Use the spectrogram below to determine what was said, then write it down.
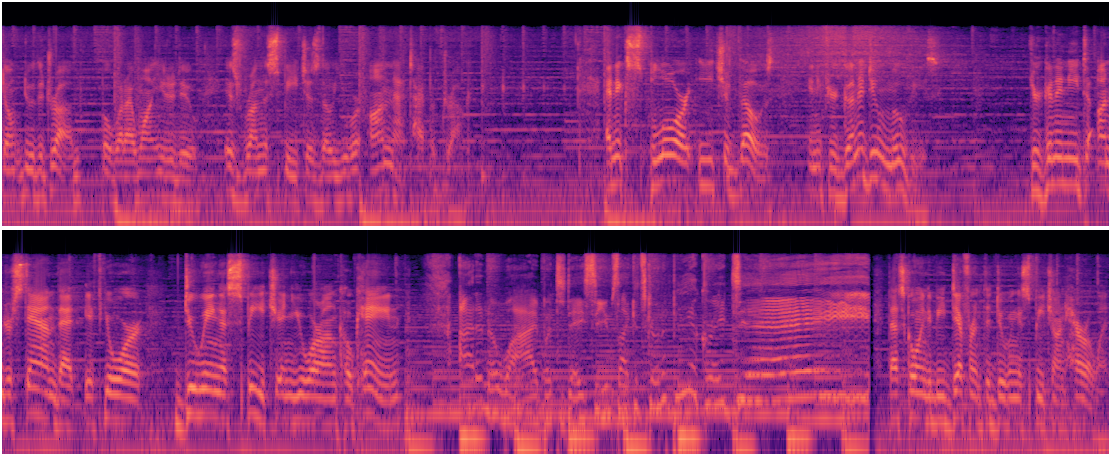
Don't do the drug, but what I want you to do is run the speech as though you were on that type of drug. And explore each of those. And if you're gonna do movies, you're gonna need to understand that if you're doing a speech and you are on cocaine, I don't know why, but today seems like it's gonna be a great day. That's going to be different than doing a speech on heroin.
